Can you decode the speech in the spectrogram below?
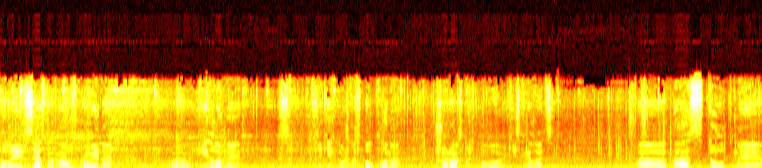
коли вся страна озброєна е, іглами, з, яких можна з балкона шарахнути по якійсь крилаці. Е, наступне.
